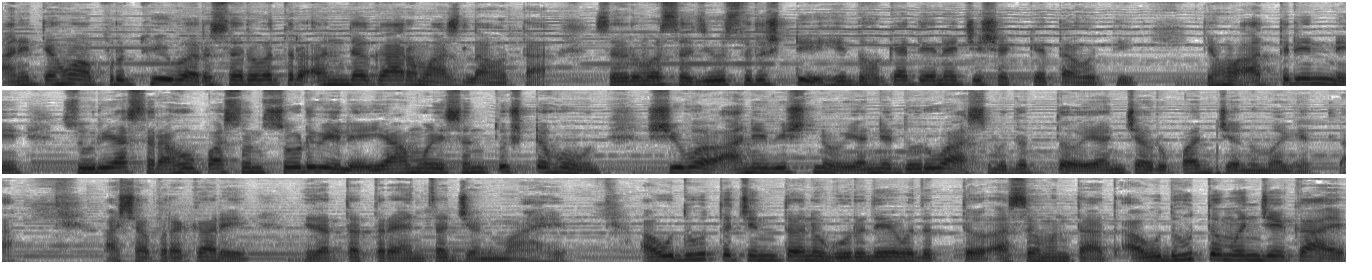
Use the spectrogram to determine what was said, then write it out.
आणि तेव्हा पृथ्वीवर सर्वत्र अंधकार माजला होता. सर्व सजीव सृष्टी ही धोक्यात येण्याची शक्यता होती. तेव्हा अत्रींनी सूर्यास राहूपासून सोडविले यामुळे संतुष्ट होऊन शिव आणि विष्णू यांनी दुर्वास व दत्त यांच्या रूपात जन्म घेतला. अशा प्रकारे दत्तात्रयांचा जन्म आहे. अवधूत चिंतन गुरुदेव दत्त असं म्हणतात. अवधूत म्हणजे काय?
